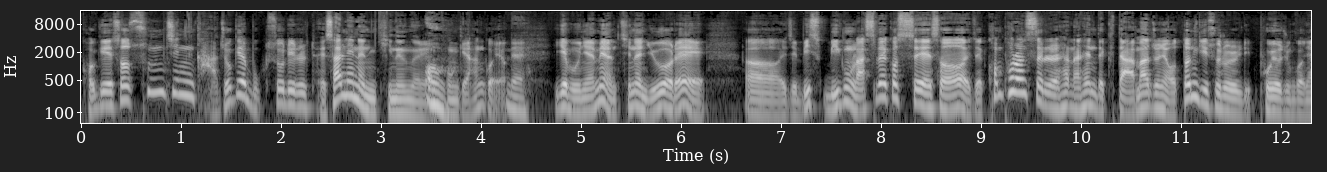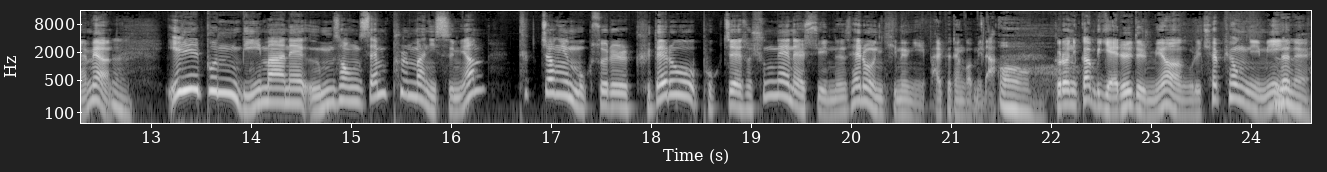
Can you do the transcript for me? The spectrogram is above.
거기에서 숨진 가족의 목소리를 되살리는 기능을 어우. 공개한 거예요. 네. 이게 뭐냐면 지난 6월에 어 이제 미, 미국 라스베거스에서 이제 컨퍼런스를 하나 했는데 그때 아마존이 어떤 기술을 보여준 거냐면 음. 1분 미만의 음성 샘플만 있으면 특정인 목소리를 그대로 복제해서 흉내낼 수 있는 새로운 기능이 발표된 겁니다. 어. 그러니까 뭐 예를 들면 우리 최평님이 네네.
